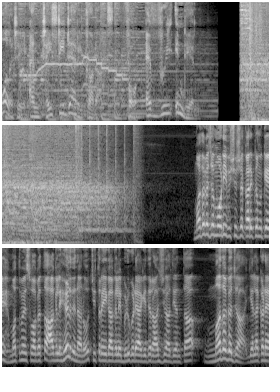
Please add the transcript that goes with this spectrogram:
Quality and tasty dairy products for every Indian. Madagaja ಮೋಡಿ ವಿಶೇಷ ಕಾರ್ಯಕ್ರಮಕ್ಕೆ ಮತ್ತೊಮ್ಮೆ ಸ್ವಾಗತ. ಆಗಲೇ ಹೇಳಿದೆ ನಾನು ಚಿತ್ರ ಈಗಾಗಲೇ ಬಿಡುಗಡೆ ಆಗಿದೆ. ರಾಜ್ಯಾದ್ಯಂತ ಮದಗಜ ಎಲ್ಲ ಕಡೆ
